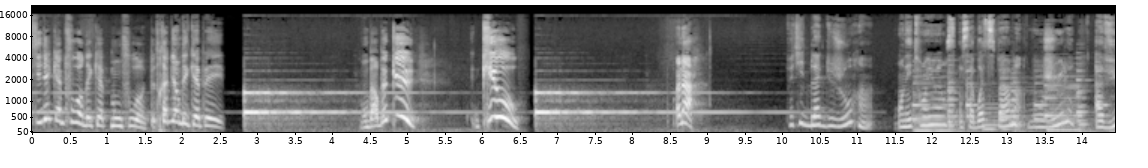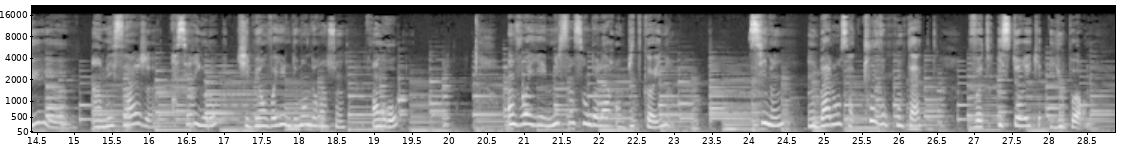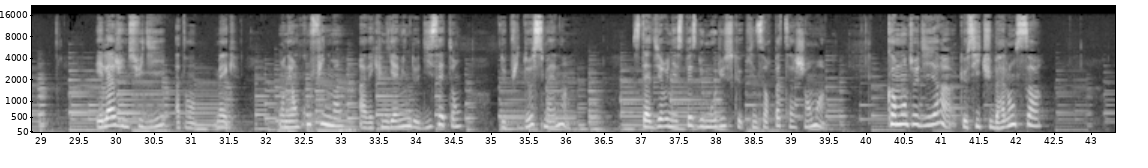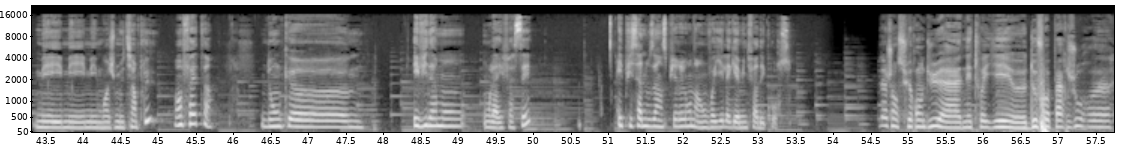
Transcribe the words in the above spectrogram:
Si décape four, décape mon four, il peut très bien décaper. Mon barbecue Q Voilà Petite blague du jour. En nettoyant sa boîte spam, mon Jules a vu euh, un message assez rigolo qui lui a envoyé une demande de rançon. En gros, envoyez 1500 dollars en bitcoin. Sinon, on balance à tous vos contacts votre historique YouPorn. Et là, je me suis dit, attends, mec, on est en confinement avec une gamine de 17 ans depuis deux semaines, c'est-à-dire une espèce de mollusque qui ne sort pas de sa chambre. Comment te dire que si tu balances ça, mais, mais, moi je me tiens plus, en fait. Donc, euh, évidemment, on l'a effacé. Et puis ça nous a inspiré, on a envoyé la gamine faire des courses. Là, j'en suis rendue à nettoyer euh, deux fois par jour euh,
